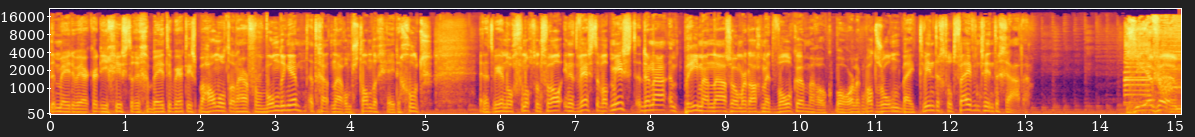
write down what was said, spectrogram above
De medewerker die gisteren gebeten werd is behandeld aan haar verwondingen. Het gaat naar omstandigheden goed. En het weer nog vanochtend vooral in het westen wat mist. Daarna een prima nazomerdag met wolken, maar ook behoorlijk wat zon bij 20 tot 25 graden. ZFM,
